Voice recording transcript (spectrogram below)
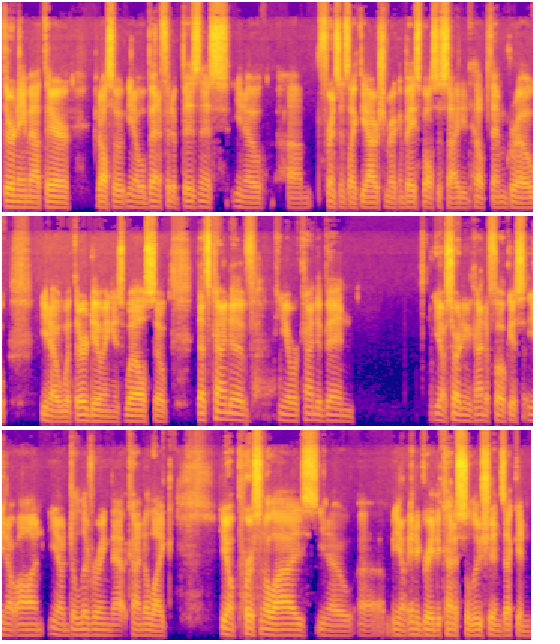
their name out there. It also, you know, will benefit a business, you know, um, for instance, like the Irish American Baseball Society to help them grow, you know, what they're doing as well. So that's kind of, you know, we're kind of been, you know, starting to kind of focus, you know, on, you know, delivering that kind of like, you know, personalized, you know, uh, you know, integrated kind of solutions that can,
